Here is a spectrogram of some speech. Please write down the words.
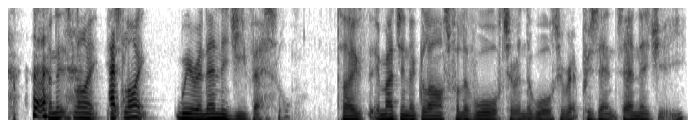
And it's like it's and, like we're an energy vessel. So imagine a glass full of water and the water represents energy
